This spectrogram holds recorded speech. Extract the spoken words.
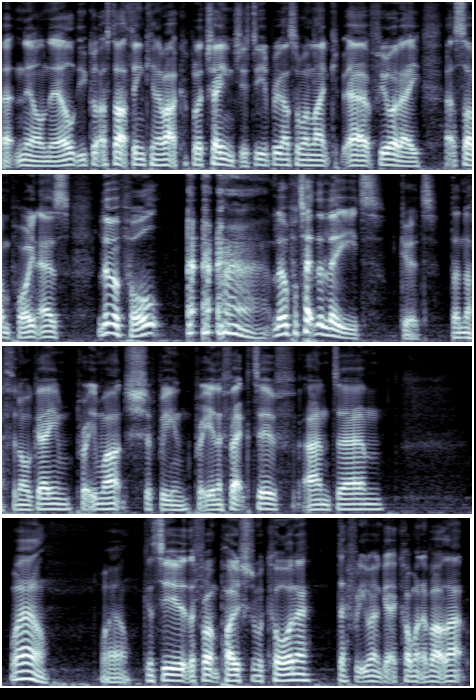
at nil nil, you've got to start thinking about a couple of changes. Do you bring on someone like uh, Fiore at some point? As Liverpool, Liverpool take the lead. Good, done nothing all game pretty much. Have been pretty ineffective, and um, well, well, conceded at the front post from a corner. Definitely won't get a comment about that.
